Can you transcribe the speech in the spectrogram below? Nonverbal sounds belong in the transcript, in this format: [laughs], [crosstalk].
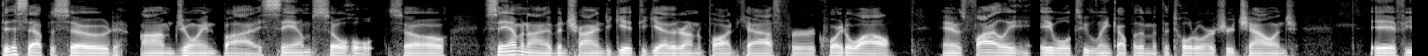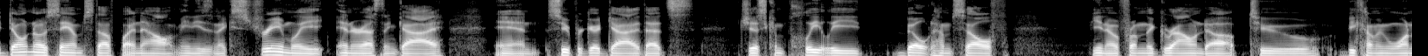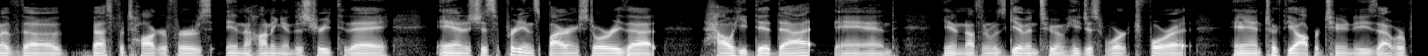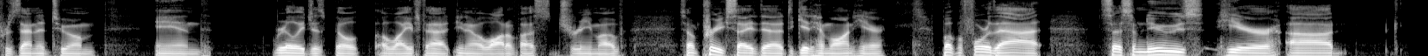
this episode, I'm joined by Sam Soholt. So, Sam and I have been trying to get together on a podcast for quite a while and was finally able to link up with him at the Total Archery Challenge. If you don't know Sam's stuff by now, I mean, he's an extremely interesting guy and super good guy that's just completely built himself, you know, from the ground up to becoming one of the best photographers in the hunting industry today. And it's just a pretty inspiring story that how he did that and you know nothing was given to him. He just worked for it and took the opportunities that were presented to him and really just built a life that you know a lot of us dream of. So i'm pretty excited to, to get him on here. But before that so some news here uh,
